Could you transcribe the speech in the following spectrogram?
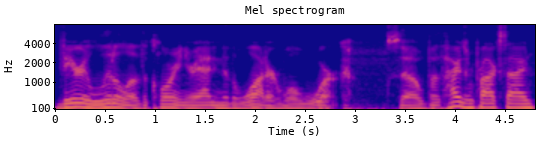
very little of the chlorine you're adding to the water will work. So, but hydrogen peroxide,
